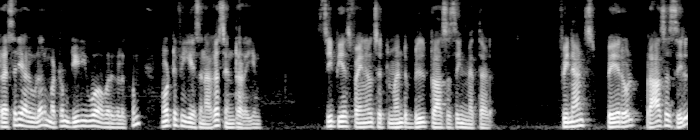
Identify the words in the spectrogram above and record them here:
ட்ரெசரி அலுவலர் மற்றும் டிடிஓ அவர்களுக்கும் நோட்டிஃபிகேஷனாக சென்றடையும். CPS final settlement bill processing method finance payroll ப்ராசஸில்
